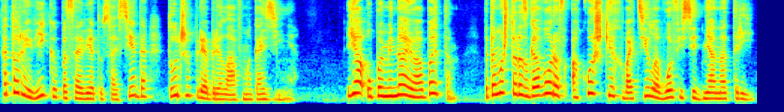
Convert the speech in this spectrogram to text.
который Вика по совету соседа тут же приобрела в магазине. Я упоминаю об этом, потому что разговоров о кошке хватило в офисе дня на три.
